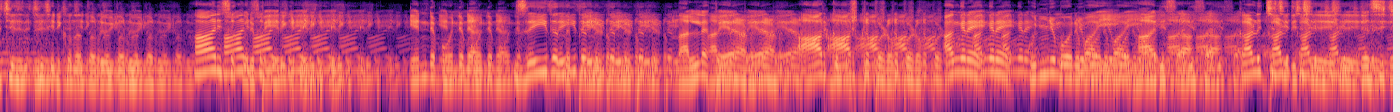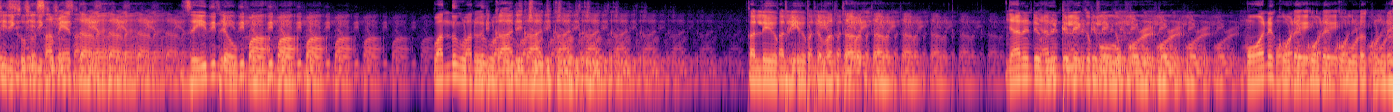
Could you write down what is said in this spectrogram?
ചിന്തിച്ച് ചിന്തിച്ചിരിക്കുന്ന തൊടുവിൽ ഹാരിസക്ക് ഒരു പേര് കിട്ടി എന്റെ. നല്ല പേരാണ്. ആർക്കും ഇഷ്ടപ്പെടും. അങ്ങനെ അങ്ങനെ കുഞ്ഞുമോനുമായി ഹാരിസ കളിച്ച് ചിരിച്ച് രസിച്ചിരിക്കുന്ന സമയത്താണ് സെയ്ദിന്റെ ഉമ്മ വന്നുകൊണ്ട് ഒരു കാര്യം ചോദിക്കുന്നത്. കല്ലയോ പ്രിയപ്പെട്ട ഭർത്താവ്. ഞാൻ എന്റെ വീട്ടിലേക്ക് പോകുമ്പോൾ മോനെ കൂടെ കൂടെ കൂടെ കൂടെ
